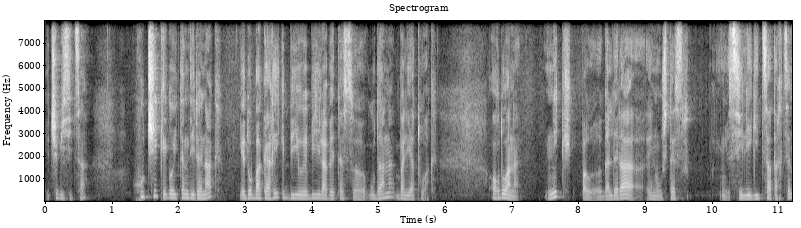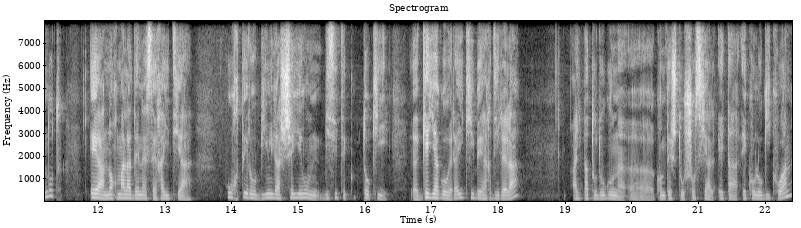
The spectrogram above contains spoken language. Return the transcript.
etxe bizitza, hutsik egoiten direnak, edo bakarrik bi, bi labetez uh, udan baliatuak. Orduan, nik galdera en ustez ziligitzat hartzen dut, ea normala denez erraitia urtero 2006 bizitek toki eh, gehiago eraiki behar direla, aipatu dugun uh, kontestu sozial eta ekologikoan,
